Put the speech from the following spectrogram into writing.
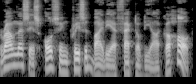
roundness is also increased by the effect of the alcohol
